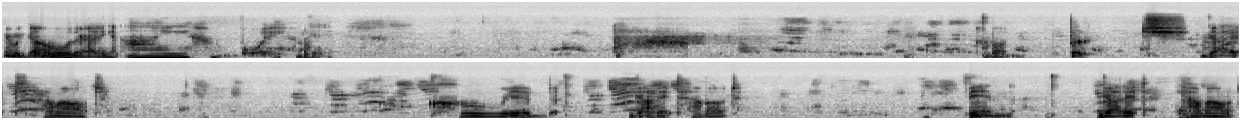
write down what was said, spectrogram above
There we go, they're adding an eye. Oh boy, okay. How about Birch? Got it. How about Crib? Got it. How about bin. Got it. How about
